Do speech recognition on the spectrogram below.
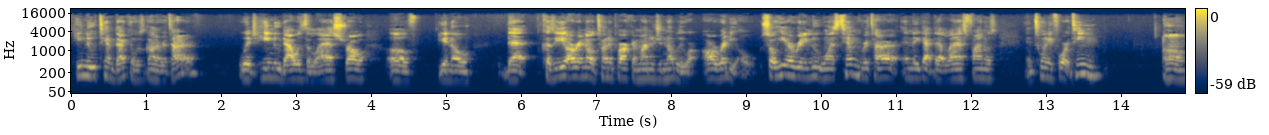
He knew Tim Duncan was gonna retire, which he knew that was the last straw of you know that because he already know Tony Parker and Manu Ginobili were already old, so he already knew once Tim retired and they got that last finals in 2014, um,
